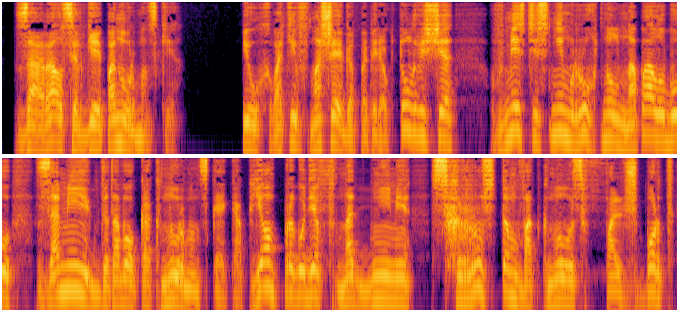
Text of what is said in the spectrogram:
— заорал Сергей по-нурмански. И, ухватив Машега поперек туловища, вместе с ним рухнул на палубу за миг до того, как нурманское копье, прогудев над ними, с хрустом воткнулось в фальшборд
